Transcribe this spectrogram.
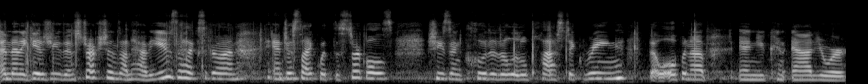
And then it gives you the instructions on how to use the hexagon. And just like with the circles, she's included a little plastic ring that will open up and you can add your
